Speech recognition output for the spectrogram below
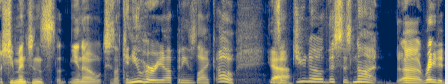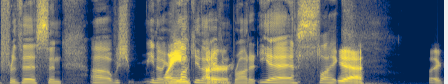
she mentions you know she's like can you hurry up and he's like oh he's Yeah. like do you know this is not uh rated for this and uh we should you know you're lucky that I even brought it yeah like Yeah. Like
